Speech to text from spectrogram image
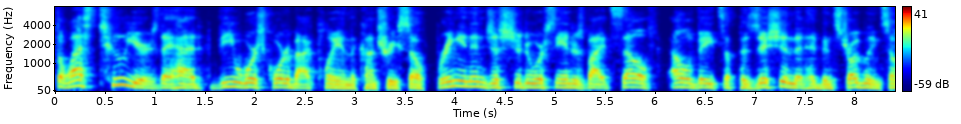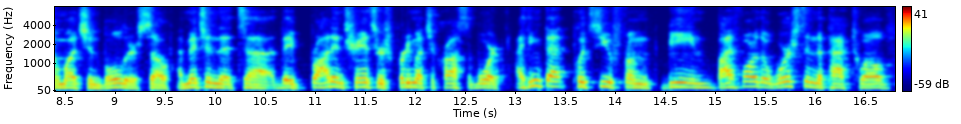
the last two years they had the worst quarterback play in the country. So bringing in just Shedeur Sanders by itself elevates a position that had been struggling so much in Boulder. So I mentioned that uh, they brought in transfers pretty much across the board. I think that puts you from being by far the worst in the Pac 12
